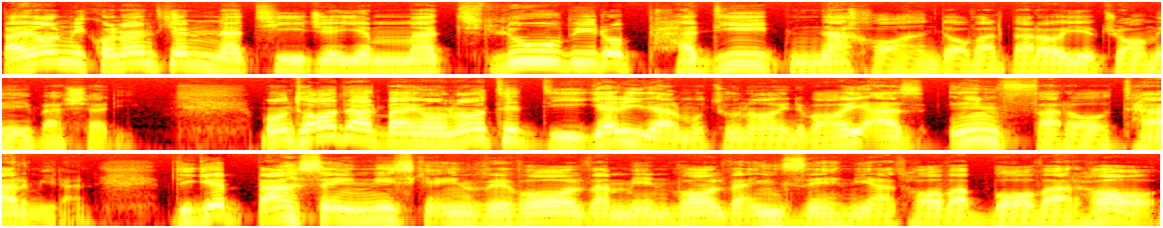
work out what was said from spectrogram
بیان می کنند که نتیجه مطلوبی رو پدید نخواهند آورد برای جامعه بشری. منتها در بیانات دیگری در متون آین بهایی از این فراتر میرن. دیگه بحث این نیست که این روال و منوال و این ذهنیت ها و باورها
